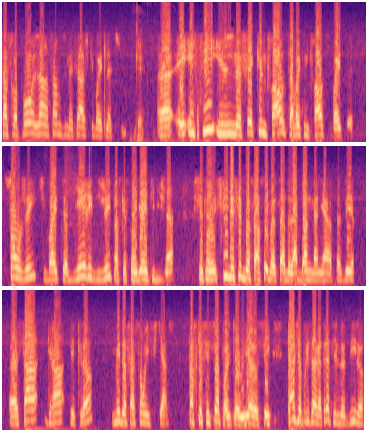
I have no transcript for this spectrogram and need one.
ça ne sera pas l'ensemble du message qui va être là-dessus. et, et si il ne fait qu'une phrase, ça va être une phrase qui va être songée, qui va être bien rédigée parce que c'est un gars intelligent. S'il décide de faire ça, il va le faire de la bonne manière, c'est-à-dire euh, sans grand éclat, mais de façon efficace. Parce que c'est ça, Paul Carrier. C'est quand il a pris sa retraite, il l'a dit là.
